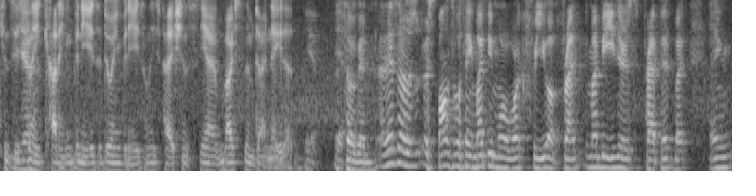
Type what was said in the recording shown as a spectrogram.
consistently Yeah. cutting veneers or doing veneers on these patients. You know, most of them don't need it. Yeah. That's so good. I think it's a responsible thing. It might be more work for you up front. It might be easier to prep it, but I think,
